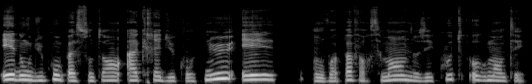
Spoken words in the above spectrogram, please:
Et donc du coup on passe son temps à créer du contenu et on voit pas forcément nos écoutes augmenter.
